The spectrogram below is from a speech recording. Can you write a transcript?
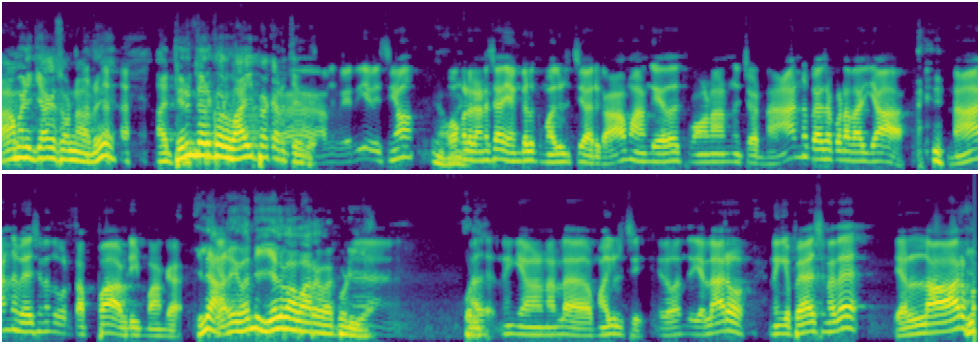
காமெடிக்காக சொன்னாரு அது தெரிஞ்சதுக்கு ஒரு வாய்ப்பை கிடைச்சது. அது பெரிய விஷயம். உங்களை நினைச்சா எங்களுக்கு மகிழ்ச்சியா இருக்கு. ஆமா அங்க ஏதாச்சும் போனான்னு சொல் நான் பேசக்கூடாது ஐயா? நான் பேசினது ஒரு தப்பா அப்படிம்பாங்க. இல்ல அது வந்து இயல்பா வரக்கூடிய நீங்க நல்ல மகிழ்ச்சி. இதை வந்து எல்லாரும் நீங்க பேசினதை எல்லாரும்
